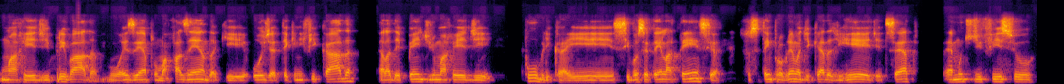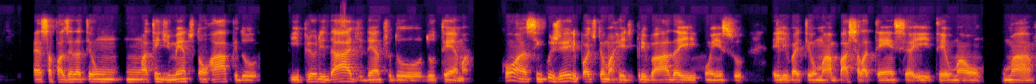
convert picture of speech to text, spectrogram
uma rede privada. Um exemplo, uma fazenda que hoje é tecnificada, ela depende de uma rede pública e se você tem latência, se você tem problema de queda de rede, etc., é muito difícil essa fazenda ter um, um atendimento tão rápido e prioridade dentro do, do tema. Com a 5G, ele pode ter uma rede privada e, com isso, ele vai ter uma baixa latência e ter uma, uma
